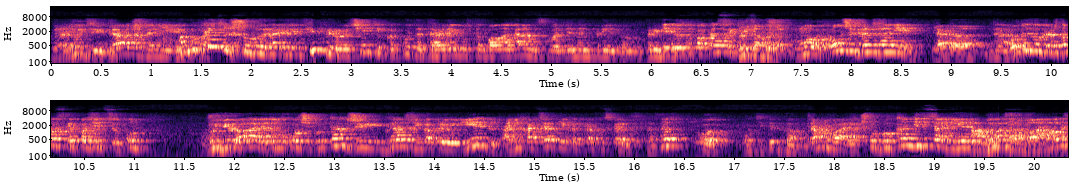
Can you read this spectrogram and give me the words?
Граждане. люди, граждане. Не кажется, что вы радиоэфир превращаете в какой-то троллейбусный балаган с водяным при- Нет, ну привкусом? это как раз таки мод. Он же гражданин. Ну да. Да. Вот это гражданская позиция. Вот Он выбирает, он хочет. Вот так же и граждане, которые едут, они хотят ехать, как вы сказали, знаете, вот, Вот теперь главное. трамвай, чтобы был кондиционер. А был вас, трамвай, а вас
